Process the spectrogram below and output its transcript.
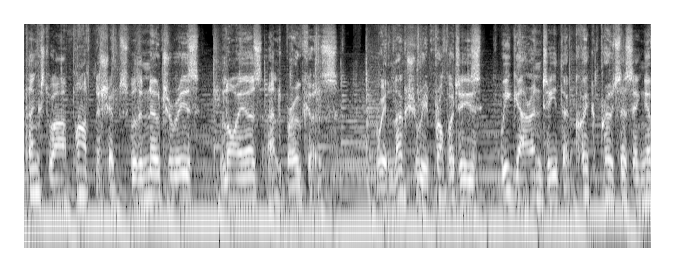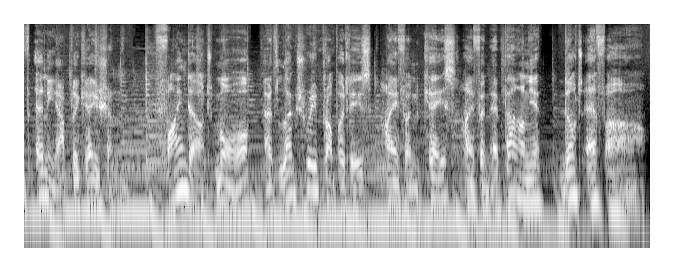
thanks to our partnerships with notaries, lawyers and brokers. With luxury properties, we guarantee the quick processing of any application. Find out more at luxuryproperties-caisse-epargne.fr.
